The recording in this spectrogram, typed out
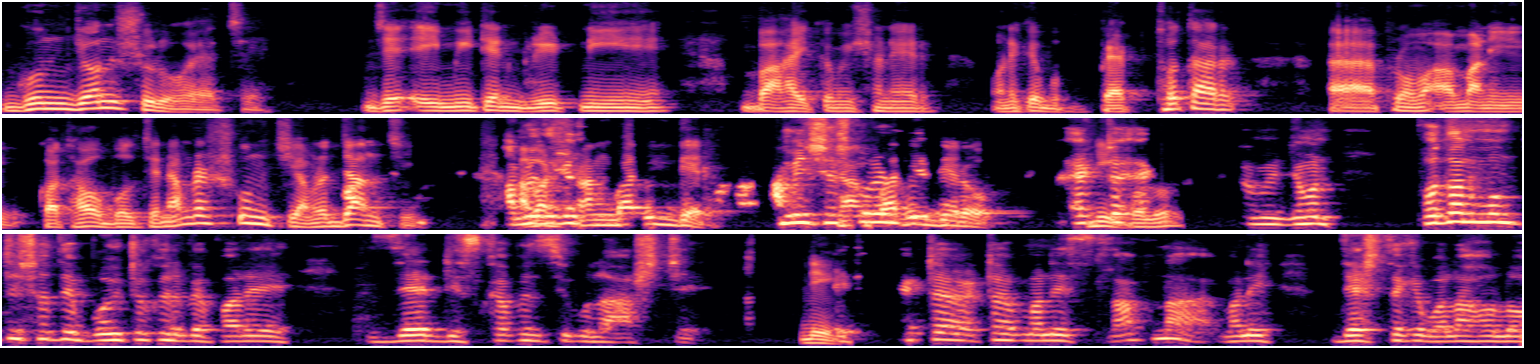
গুঞ্জন শুরু হয়েছে যে এই মিট অ্যান্ড গ্রিট নিয়ে বা হাইকমিশনের অনেকে ব্যর্থতার মানে কথাও বলছেন আমরা শুনছি আমরা জানছি। আবার সাংবাদিকদের আমি শেষ করে সাংবাদিকদেরও যেমন প্রধানমন্ত্রীর সাথে বৈঠকের ব্যাপারে যে ডিসকাপেন্সি গুলো আসছে একটা একটা মানে স্লাপ না? মানে দেশ থেকে বলা হলো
